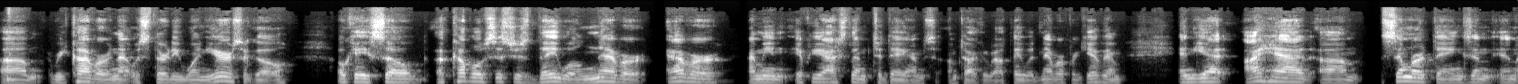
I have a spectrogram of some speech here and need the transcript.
um, recover. And that was 31 years ago. Okay, so a couple of sisters, they will never, ever. I mean, if you ask them today, I'm I'm talking about, they would never forgive him. And yet, I had um, similar things, and and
